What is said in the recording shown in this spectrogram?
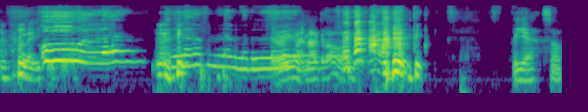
and relationships. Ooh, love, love, love, love, Girl, you might love. knock it off. but yeah, so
